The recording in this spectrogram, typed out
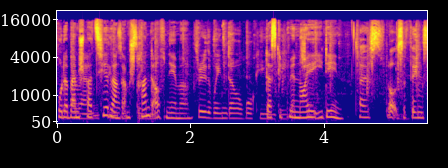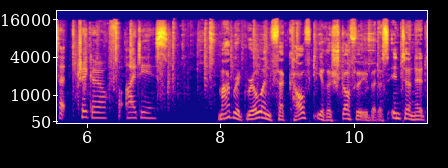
oder beim Spaziergang am Strand aufnehme. Das gibt mir neue Ideen. Margaret Rowan verkauft ihre Stoffe über das Internet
